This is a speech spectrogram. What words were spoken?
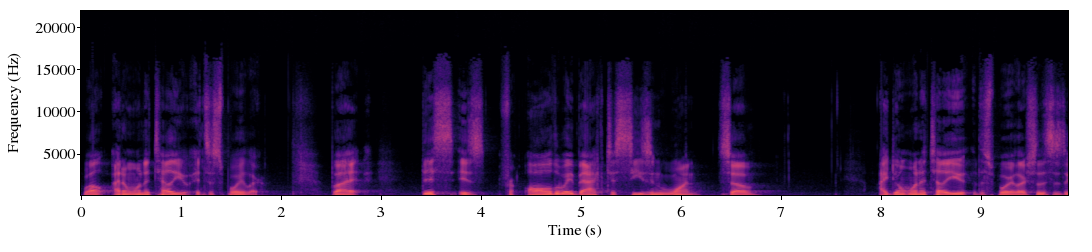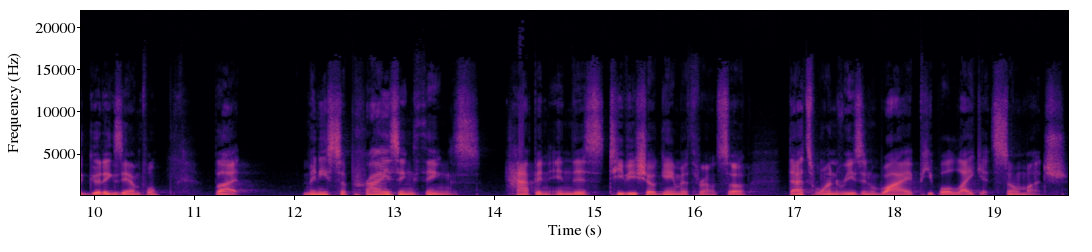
Well, I don't want to tell you. It's a spoiler. But this is from all the way back to season one. So I don't want to tell you the spoiler, so this is a good example, but many surprising things happen in this TV show Game of Thrones. So that's one reason why people like it so much.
